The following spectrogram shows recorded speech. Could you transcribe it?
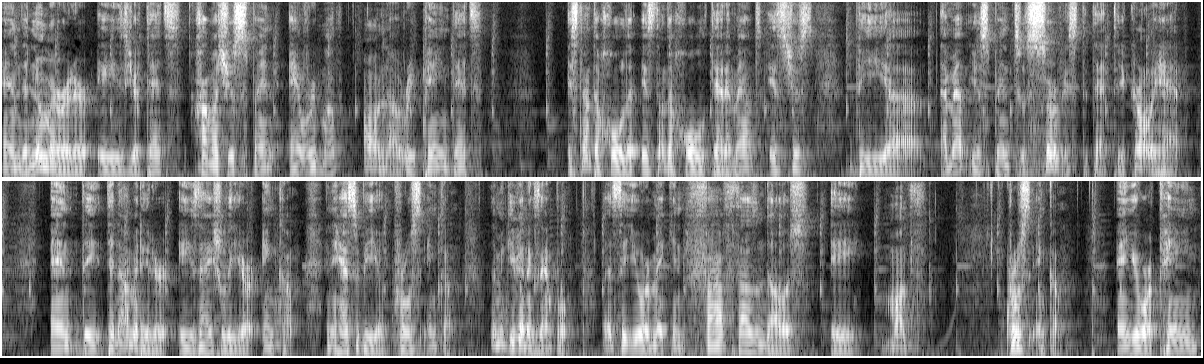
and the numerator is your debts, how much you spend every month on uh, repaying debt. It's not the whole. It's not the whole debt amount. It's just the uh, amount you spend to service the debt you currently have and the denominator is actually your income and it has to be your gross income let me give you an example. Let's say you are making $5000 a month gross income and you are paying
